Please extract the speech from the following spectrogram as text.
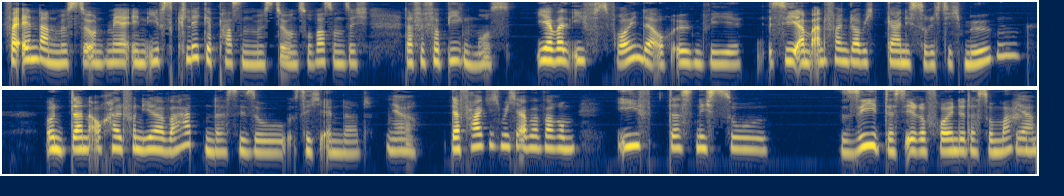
verändern müsste und mehr in Eves Clique passen müsste und sowas und sich dafür verbiegen muss. Ja, weil Eves Freunde auch irgendwie sie am Anfang, glaube ich, gar nicht so richtig mögen und dann auch halt von ihr erwarten, dass sie so sich ändert. Ja. Da frage ich mich aber, warum Eve das nicht so sieht, dass ihre Freunde das so machen Ja.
